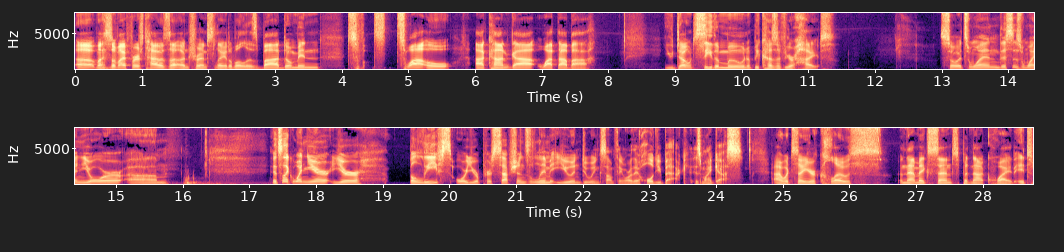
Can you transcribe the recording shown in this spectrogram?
uh, my, so my first Hausa untranslatable is Ba Domin Tswao Akanga Wataba. You don't see the moon because of your height. So it's when this is when your um it's like when your your beliefs or your perceptions limit you in doing something or they hold you back is my guess. I would say you're close, and that makes sense, but not quite. It's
